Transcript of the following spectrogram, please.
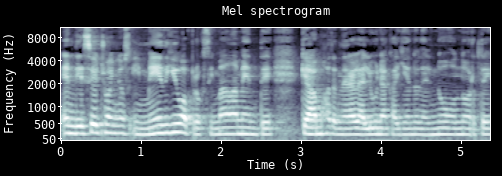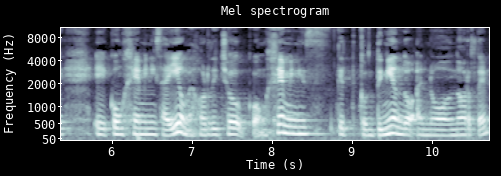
en 18 años y medio aproximadamente que vamos a tener a la luna cayendo en el nodo norte eh, con Géminis ahí, o mejor dicho, con Géminis que, conteniendo al nodo norte.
